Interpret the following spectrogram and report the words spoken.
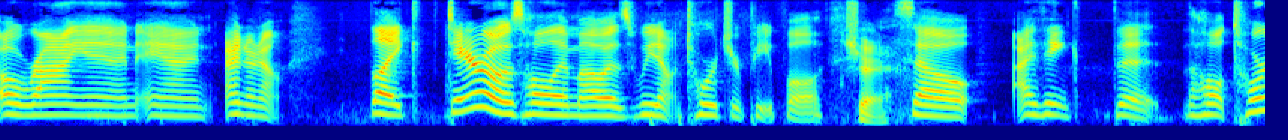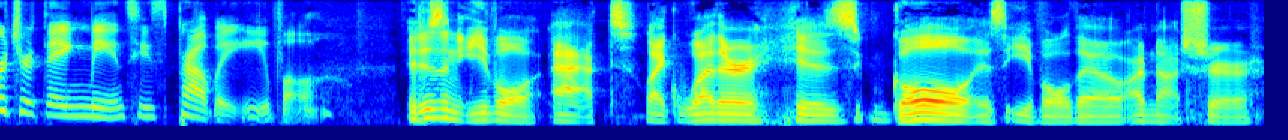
Orion and I don't know. Like Darrow's whole MO is we don't torture people. Sure. So I think the the whole torture thing means he's probably evil. It is an evil act. Like whether his goal is evil though, I'm not sure.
